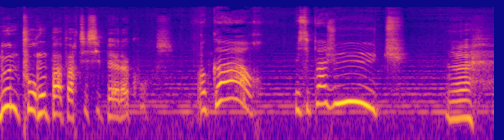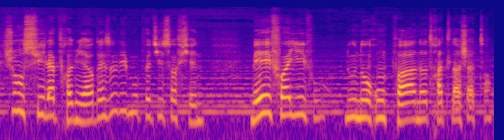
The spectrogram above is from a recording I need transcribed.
Nous ne pourrons pas participer à la course. Encore? Mais c'est pas juste. Euh, J'en suis la première, désolé mon petit Sofiane. Mais voyez-vous, nous n'aurons pas notre attelage à temps.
